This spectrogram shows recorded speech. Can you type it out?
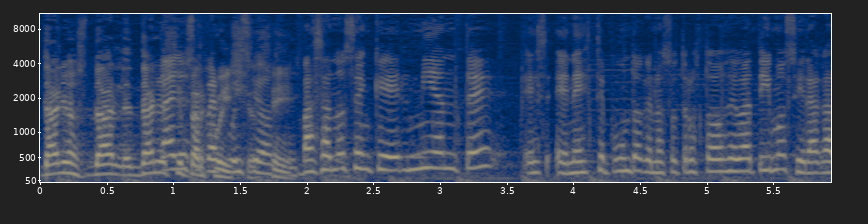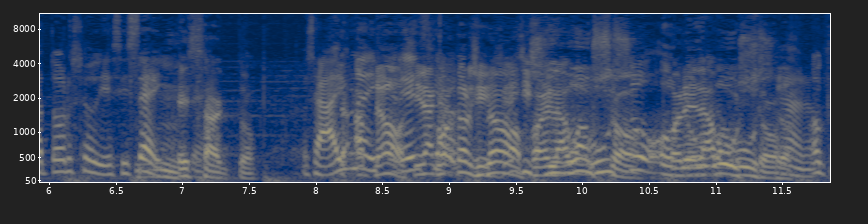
Daños, dan- daños, Daños y perjuicios. perjuicios. sí. Basándose en que él miente, es en este punto que nosotros todos debatimos, si era 14 o 16. Mm, Exacto. O sea, hay una Ah, no, si diferencia. era 14 y No, 16, por el abuso, o por no el abuso. Claro. Ok,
